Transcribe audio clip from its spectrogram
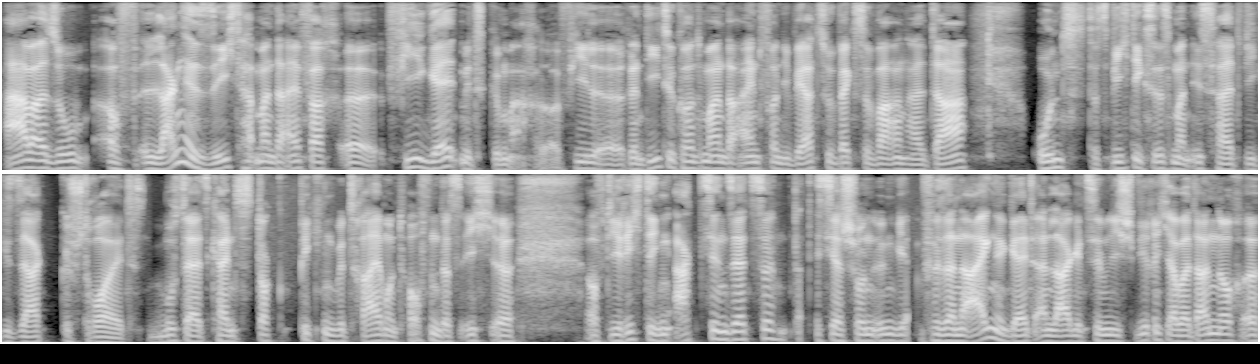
Aber so auf lange Sicht hat man da einfach äh, viel Geld mitgemacht. Oder viel Rendite konnte man da einfahren. Die Wertzuwächse waren halt da. Und das Wichtigste ist, man ist halt, wie gesagt, gestreut. Muss da jetzt kein Stockpicking betreiben und hoffen, dass ich äh, auf die richtigen Aktien setze. Das ist ja schon irgendwie für seine eigene Geldanlage ziemlich schwierig, aber dann noch äh,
